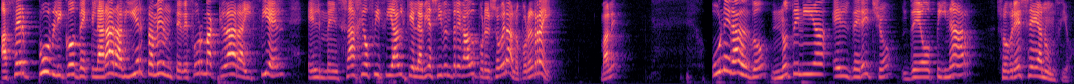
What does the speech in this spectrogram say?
hacer público, declarar abiertamente, de forma clara y fiel, el mensaje oficial que le había sido entregado por el soberano, por el rey, ¿vale? Un heraldo no tenía el derecho de opinar sobre ese anuncio.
